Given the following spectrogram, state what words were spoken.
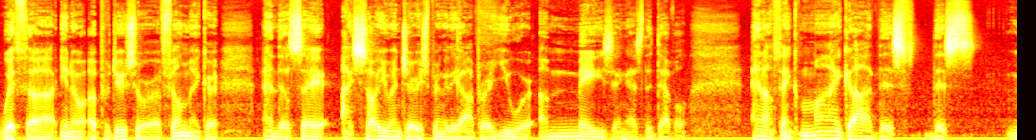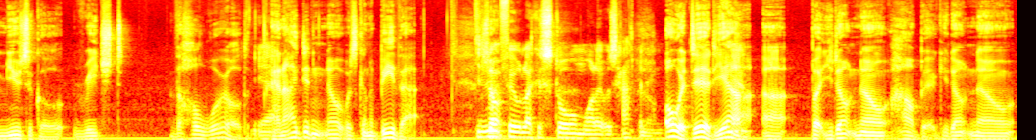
with uh, you know a producer or a filmmaker, and they'll say, "I saw you in Jerry Springer the Opera. You were amazing as the devil," and I'll think, "My God, this this musical reached the whole world. Yeah. And I didn't know it was going to be that. Did so, it not feel like a storm while it was happening? Oh, it did, yeah. yeah. Uh, but you don't know how big. You don't know,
